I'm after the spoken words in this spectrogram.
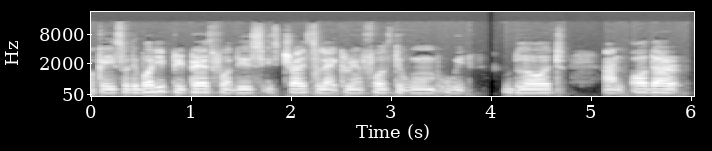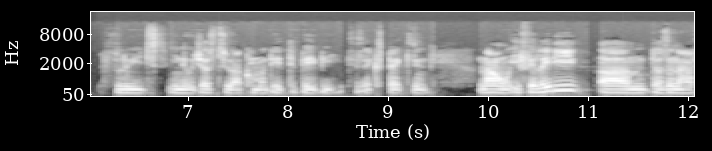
Okay, so the body prepares for this. It tries to like reinforce the womb with blood and other fluids, you know, just to accommodate the baby it is expecting. Now, if a lady um doesn't have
